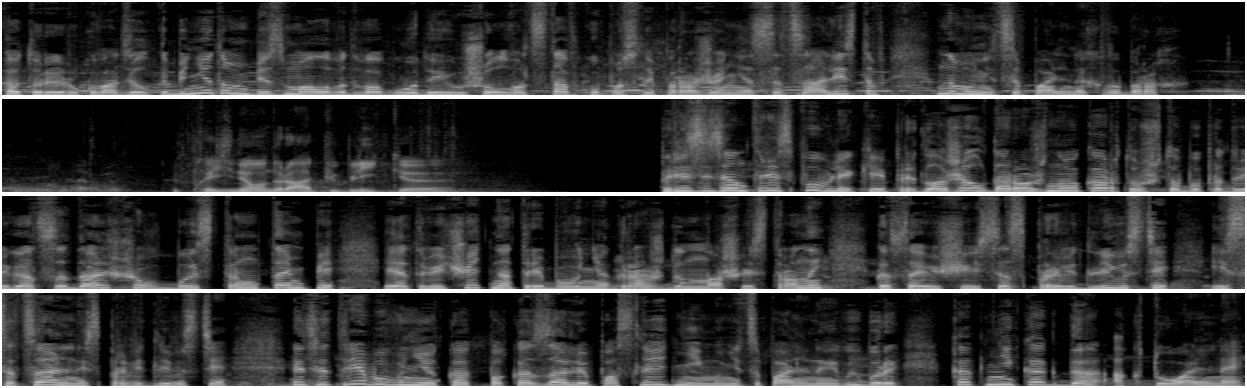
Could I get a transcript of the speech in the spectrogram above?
который руководил кабинетом без малого два года и ушел в отставку после поражения социалистов на муниципальных выборах. président Президент республики предложил дорожную карту, чтобы продвигаться дальше в быстром темпе и отвечать на требования граждан нашей страны, касающиеся справедливости и социальной справедливости. Эти требования, как показали последние муниципальные выборы, как никогда актуальны,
